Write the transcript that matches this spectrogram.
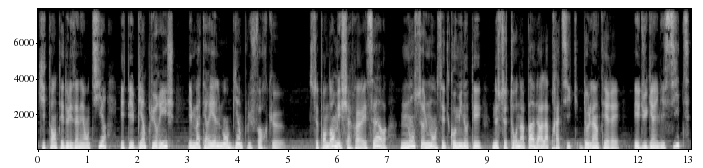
qui tentaient de les anéantir étaient bien plus riches et matériellement bien plus forts qu'eux. Cependant, mes chers frères et sœurs, non seulement cette communauté ne se tourna pas vers la pratique de l'intérêt et du gain illicite,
